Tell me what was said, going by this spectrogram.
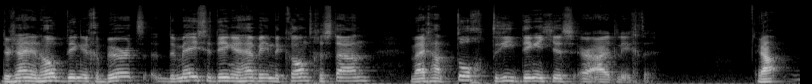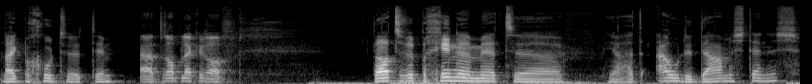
Er zijn een hoop dingen gebeurd. De meeste dingen hebben in de krant gestaan. Wij gaan toch drie dingetjes eruit lichten. Ja, lijkt me goed, uh, Tim. Trap lekker af. Laten we beginnen met uh, ja, het oude damestennis.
